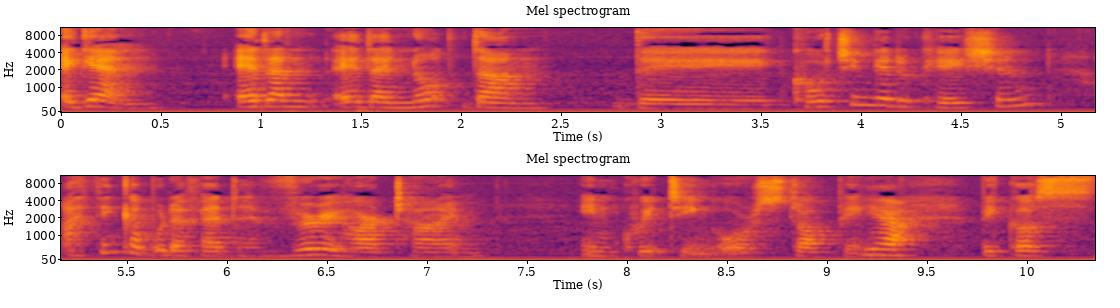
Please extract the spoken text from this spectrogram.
again, had I, had I not done the coaching education, I think I would have had a very hard time in quitting or stopping Yeah. Because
